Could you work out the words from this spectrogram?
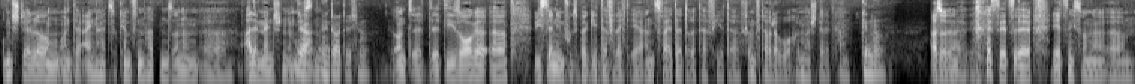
Umstellung und der Einheit zu kämpfen hatten, sondern äh, alle Menschen im Osten. Ja, eindeutig, ja. Und äh, die Sorge, äh, wie es denn im Fußball geht, da vielleicht eher an zweiter, dritter, vierter, fünfter oder wo auch immer Stelle kam. Genau. Also ist jetzt äh, jetzt nicht so eine ähm,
